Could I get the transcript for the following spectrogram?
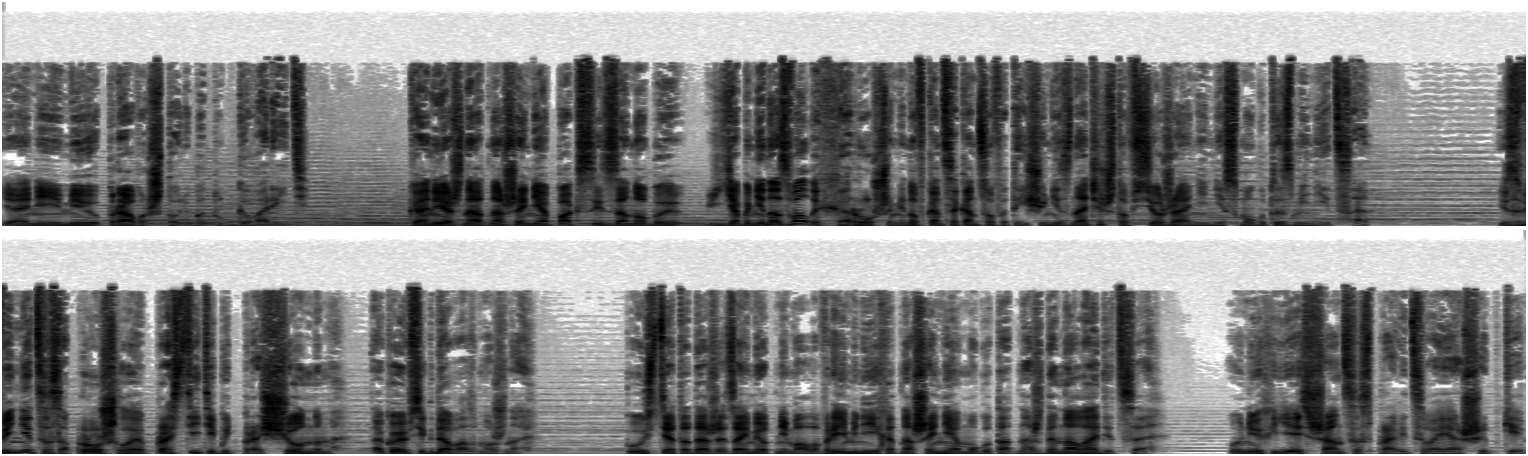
Я не имею права что-либо тут говорить. Конечно, отношения Пакса и Занобы, я бы не назвал их хорошими, но в конце концов это еще не значит, что все же они не смогут измениться. Извиниться за прошлое, простить и быть прощенным, такое всегда возможно. Пусть это даже займет немало времени, их отношения могут однажды наладиться. У них есть шанс исправить свои ошибки.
